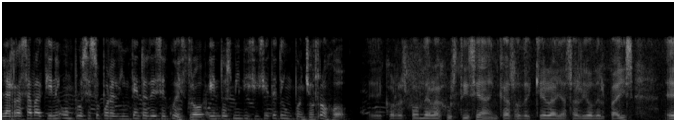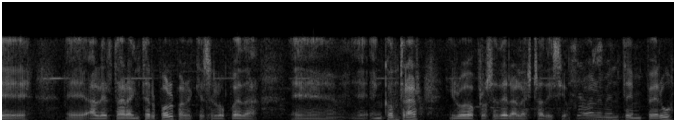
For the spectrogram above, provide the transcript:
Larrazábal tiene un proceso por el intento de secuestro en 2017 de un poncho rojo. Eh, corresponde a la justicia, en caso de que él haya salido del país, eh, alertar a Interpol para que se lo pueda encontrar y luego proceder a la extradición. Probablemente en Perú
